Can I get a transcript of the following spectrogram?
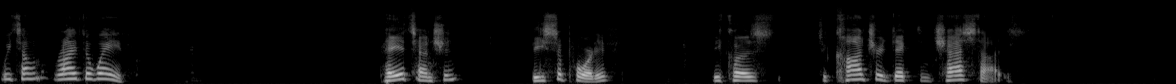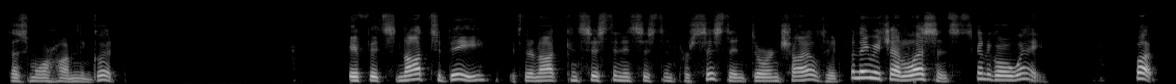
We tell them, ride the wave. Pay attention, be supportive, because to contradict and chastise does more harm than good. If it's not to be, if they're not consistent, insistent, persistent during childhood, when they reach adolescence, it's going to go away. But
